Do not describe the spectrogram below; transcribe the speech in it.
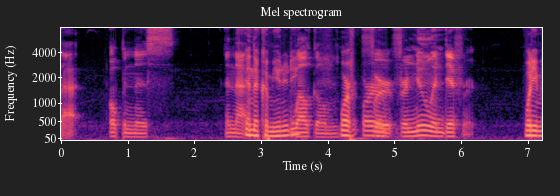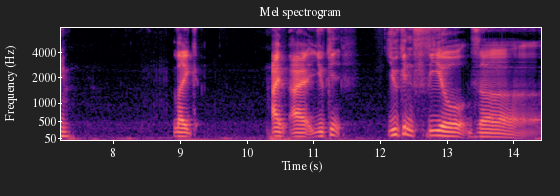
that openness and that in the community, welcome or or for for new and different. What do you mean? Like, I I you can you can feel the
